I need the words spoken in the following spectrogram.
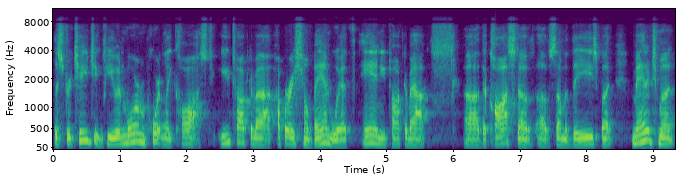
the strategic view, and more importantly, cost. You talked about operational bandwidth and you talked about uh, the cost of, of some of these, but management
